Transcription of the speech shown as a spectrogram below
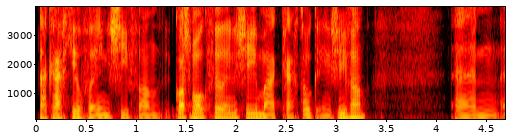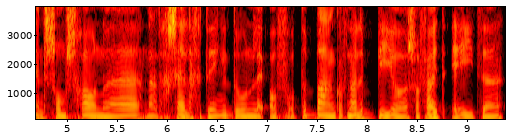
daar krijg je heel veel energie van. Het kost me ook veel energie, maar ik krijg er ook energie van. En, en soms gewoon eh naar de gezellige dingen doen, of op de bank, of naar de bios, of uit eten.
